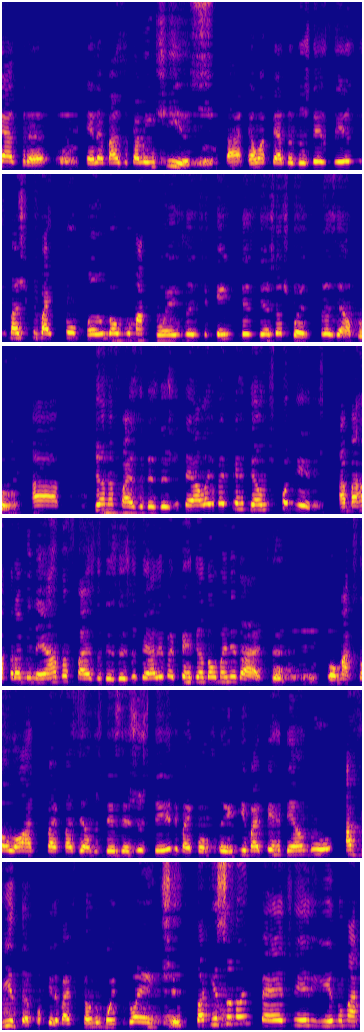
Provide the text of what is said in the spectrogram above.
Pedra, ela é basicamente isso, tá? É uma pedra dos desejos, mas que vai tomando alguma coisa de quem deseja as coisas. Por exemplo, a Diana faz o desejo dela e vai perdendo os poderes. A Bárbara Minerva faz o desejo dela e vai perdendo a humanidade. O Maxwell Lord vai fazendo os desejos dele vai e vai perdendo a vida, porque ele vai ficando muito doente. Só que isso não impede ele ir numa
